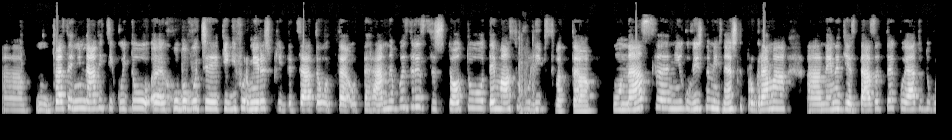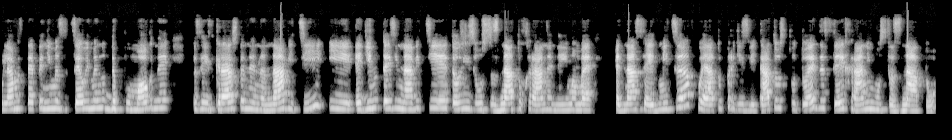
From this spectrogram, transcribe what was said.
А, това са едни навици, които е хубаво, че ти ги формираш при децата от, от ранна възраст, защото те масово липсват. У нас а, ние го виждаме и в нашата програма а, не на диастазата, която до голяма степен има за цел именно да помогне за изграждане на навици и един от тези навици е този за осъзнато хранене. Имаме една седмица, която предизвикателството е да се храним осъзнато.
